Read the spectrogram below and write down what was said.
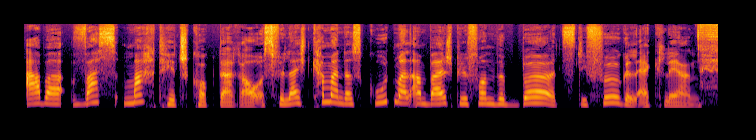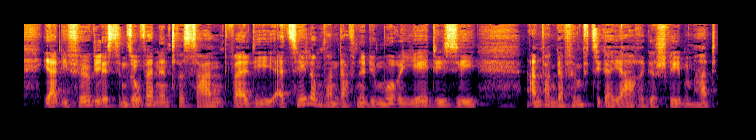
aber was macht Hitchcock daraus? Vielleicht kann man das gut mal am Beispiel von The Birds, die Vögel, erklären. Ja, die Vögel ist insofern interessant, weil die Erzählung von Daphne du Maurier, die sie Anfang der 50er Jahre geschrieben hat,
